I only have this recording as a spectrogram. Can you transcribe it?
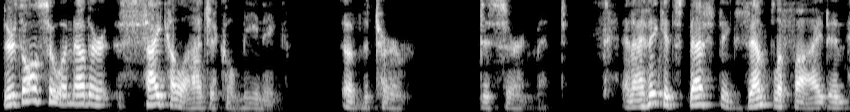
there's also another psychological meaning of the term discernment. And I think it's best exemplified in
